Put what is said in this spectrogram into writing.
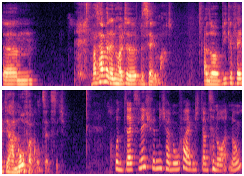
Ähm, was haben wir denn heute bisher gemacht? Also, wie gefällt dir Hannover grundsätzlich? Grundsätzlich finde ich Hannover eigentlich ganz in Ordnung.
